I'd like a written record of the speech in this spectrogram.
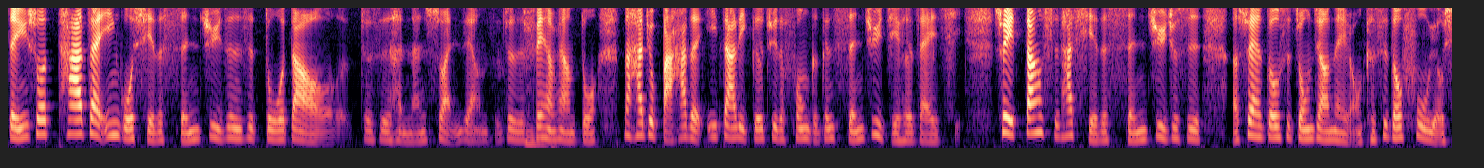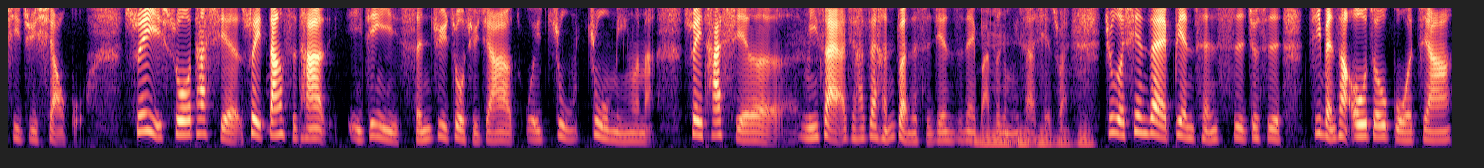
等于说他在英国写的神剧真的是多到就是很难算这样子，就是非常非常多。那他就把他的意大利歌剧的风格跟神剧结合在一起，所以当时他写的神剧就是呃虽然都是宗教内容，可是都富有戏剧效果。所以说他写，所以当时他已经以神剧作曲家为著著名了嘛，所以他写了弥赛，而且他在很短的时间之内把这个弥赛写出来。结果现在变成是就是基本上欧洲国家，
